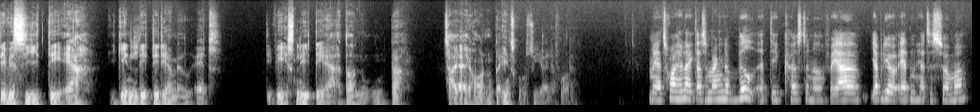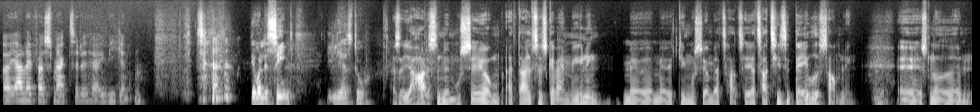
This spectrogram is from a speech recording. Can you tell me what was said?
Det vil sige, det er igen lidt det der med, at det væsentlige, det er, at der er nogen, der tager jeg i hånden, der introducerer jeg for det. Men jeg tror heller ikke, der er så mange, der ved, at det ikke koster noget. For jeg, jeg bliver jo 18 her til sommer, og jeg lagde først mærke til det her i weekenden. det var lidt sent. Elias, du? Altså, jeg har det sådan med museum, at der altid skal være en mening med, med de museum, jeg tager til. Jeg tager tit til Davids samling. Mm. Øh, sådan noget øh,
